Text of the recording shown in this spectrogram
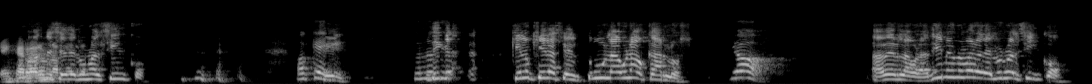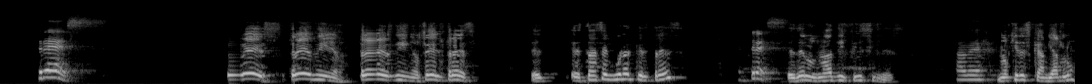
Háganse del 1 al 5. ok. ¿Quién lo quiere hacer? ¿Tú, Laura o Carlos? Yo. A ver, Laura, dime un número del 1 al 5. 3. 3, 3 niños, 3 niños, el 3. ¿Estás segura que el 3? El 3. Es de los más difíciles. A ver. ¿No quieres cambiarlo?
